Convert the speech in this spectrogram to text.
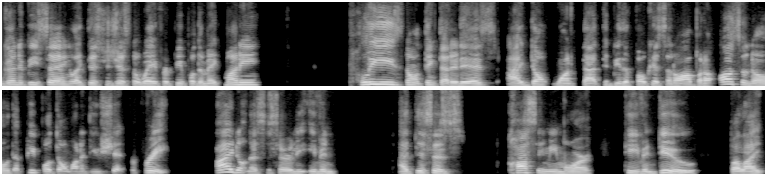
going to be saying like this is just a way for people to make money, please don't think that it is. I don't want that to be the focus at all. But I also know that people don't want to do shit for free. I don't necessarily even. I, this is costing me more to even do. But like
